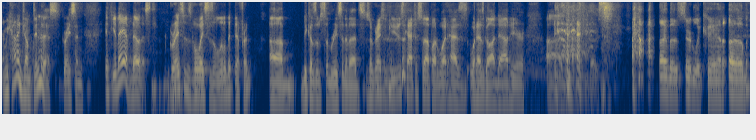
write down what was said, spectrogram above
and we kind of jumped into this, Grayson. If you may have noticed, Grayson's voice is a little bit different um, because of some recent events. So, Grayson, can you just catch us up on what has what has gone down here uh, in the past few days? I most certainly could. Um,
